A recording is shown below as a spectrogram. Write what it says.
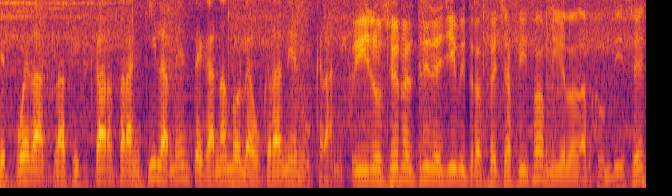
que pueda clasificar tranquilamente ganándole a Ucrania en Ucrania. Ilusiona el tri de Jimmy tras fecha FIFA. Miguel Alarcón dice:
